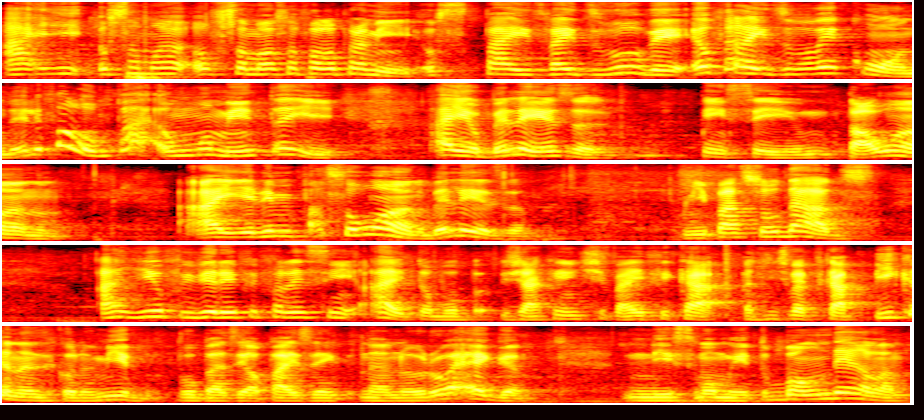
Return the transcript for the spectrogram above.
Aí o Samuel, o Samuel só falou pra mim, os países vai desenvolver. Eu falei, desenvolver quando? Ele falou, um, um momento aí. Aí eu, beleza, pensei, um tal ano. Aí ele me passou o ano, beleza. Me passou dados. Aí eu fui virei e falei assim, ah, então vou- já que a gente vai ficar, a gente vai ficar pica nas economias, vou basear o país na Noruega, nesse momento bom dela.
